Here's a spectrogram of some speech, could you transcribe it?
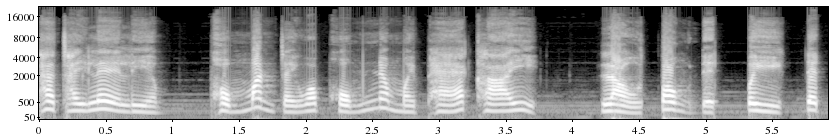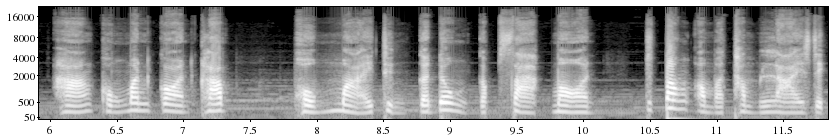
ถ้าใช้เล่เหลี่ยม ผมมั่นใจว่าผมเนี่ยไม่แพ้ใคร เราต้องเด็ดปีกเด็ดหางของมันก่อนครับ ผมหมายถึงกระด้งกับสากมอน จะต้องเอามาทำลายเสีย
